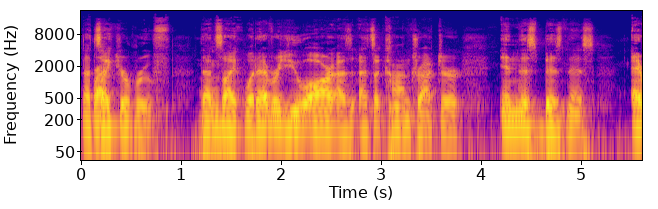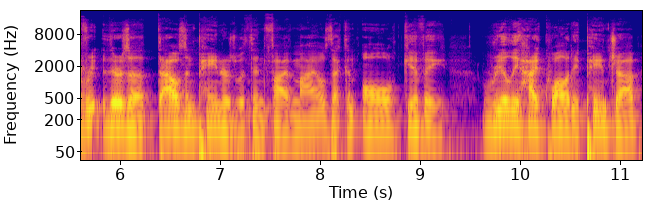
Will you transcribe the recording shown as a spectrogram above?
That's like your roof. That's mm-hmm. like whatever you are as, as a contractor in this business. Every there's a thousand painters within five miles that can all give a really high quality paint job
